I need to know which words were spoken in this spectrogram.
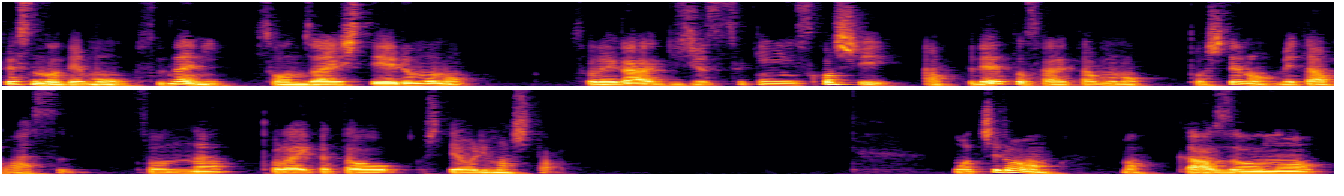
ですのでもうすでに存在しているもの、それが技術的に少しアップデートされたものとしてのメタバース、そんな捉え方をしておりました。もちろん、ま、画像の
